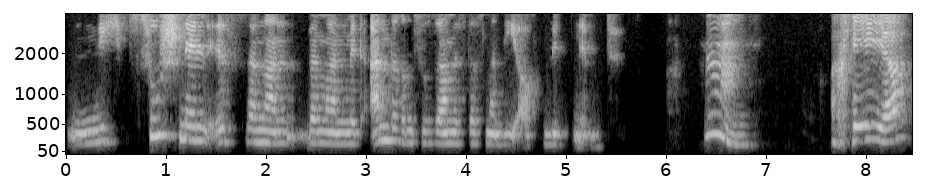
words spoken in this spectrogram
nicht zu schnell ist, sondern wenn man mit anderen zusammen ist, dass man die auch mitnimmt. Hm. Okay, ja.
